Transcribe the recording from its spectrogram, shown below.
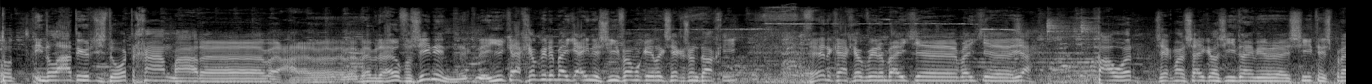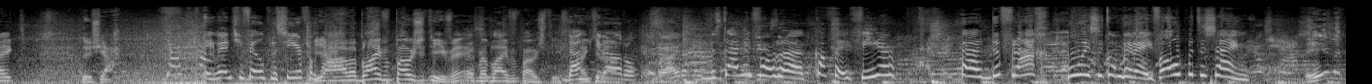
tot in de late uurtjes door te gaan. Maar ja, we hebben er heel veel zin in. Hier krijg je ook weer een beetje energie van, moet ik eerlijk zeggen, zo'n dagje. En dan krijg je ook weer een beetje, een beetje ja, power, zeg maar. Zeker als iedereen weer eh, ziet en spreekt. Dus ja. Ik wens je veel plezier vandaag. Ja, we blijven positief, hè. We blijven positief. Dankjewel, Rob. We staan hier voor uh, Café 4. Uh, eh, de vraag, hoe is het om weer even open te zijn? Heerlijk.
